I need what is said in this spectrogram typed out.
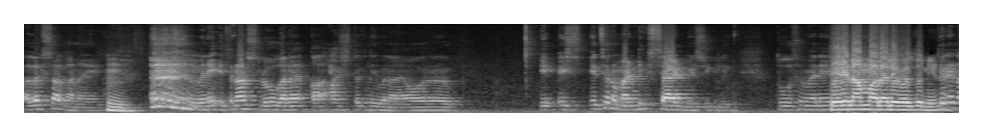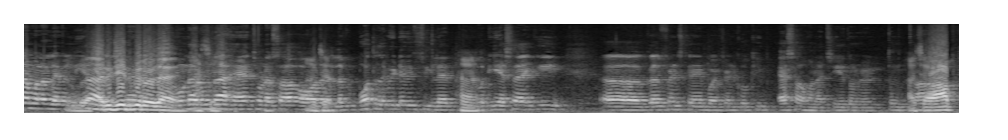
अलग सा गाना है। हम्म। मैंने इतना स्लो गाना आज तक नहीं बनाया और it's a romantic sad basically तो उसमें मैंने तेरे नाम वाला लेवल तो नहीं तेरे नाम वाला लेवल नहीं है। अरिजीत भी रो जाए। रोना रोना है थोड़ा सा और अच्छा। बहुत लवी डवी फील है। हाँ। मतलब ये ऐसा है कि गर्लफ्रेंड्स कहें बॉयफ्रेंड को कि ऐसा होना चाहिए तुम्हें तुम अच्छा आप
